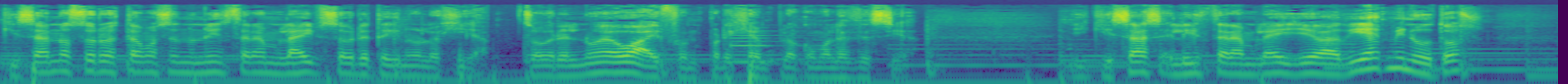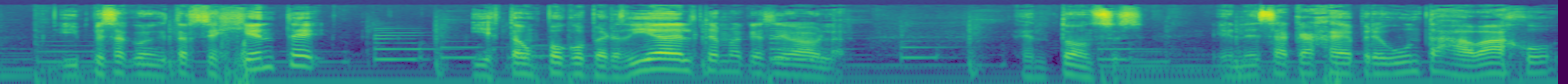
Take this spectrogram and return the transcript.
Quizás nosotros estamos haciendo un Instagram Live sobre tecnología, sobre el nuevo iPhone, por ejemplo, como les decía y quizás el Instagram Live lleva 10 minutos y empieza a conectarse gente y está un poco perdida del tema que se va a hablar. Entonces, en esa caja de preguntas abajo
